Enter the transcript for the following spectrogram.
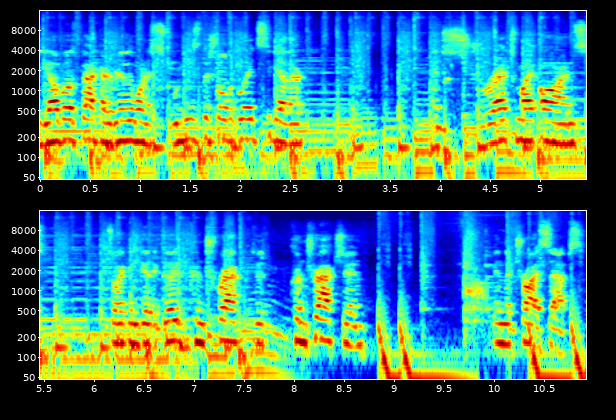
the elbows back, I really want to squeeze the shoulder blades together and stretch my arms so I can get a good contract contraction in the triceps.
